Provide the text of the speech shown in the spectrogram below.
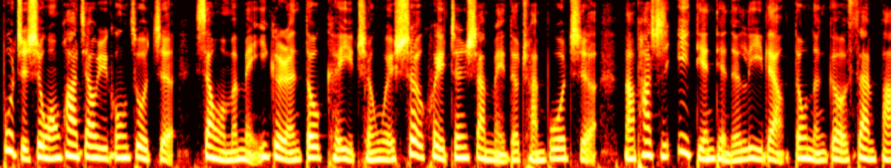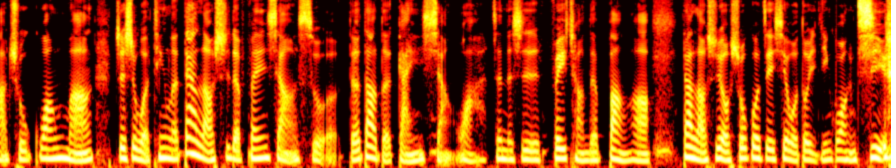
不只是文化教育工作者，像我们每一个人都可以成为社会真善美的传播者，哪怕是一点点的力量，都能够散发出光芒。这是我听了戴老师的分享所得到的感想，哇，真的是非常的棒啊！戴老师有说过这些，我都已经忘记了。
